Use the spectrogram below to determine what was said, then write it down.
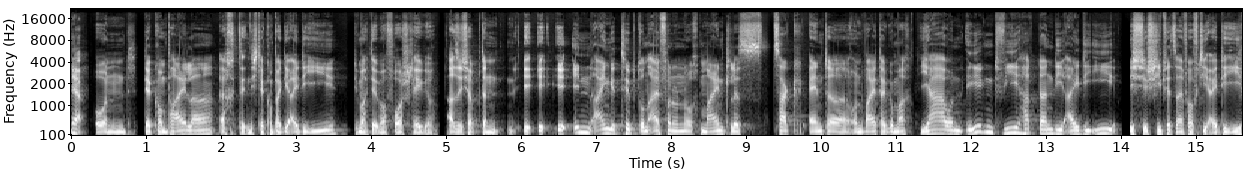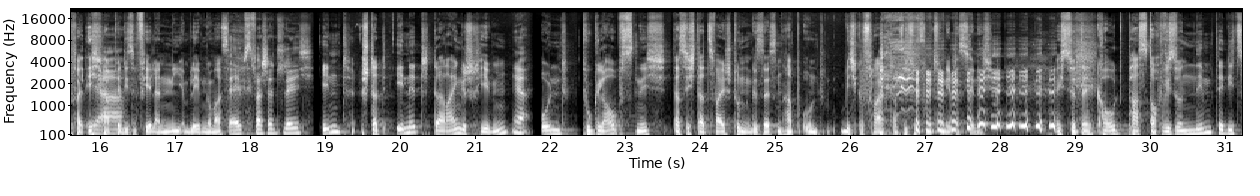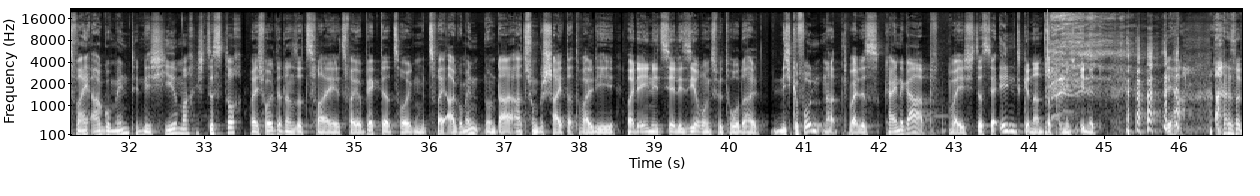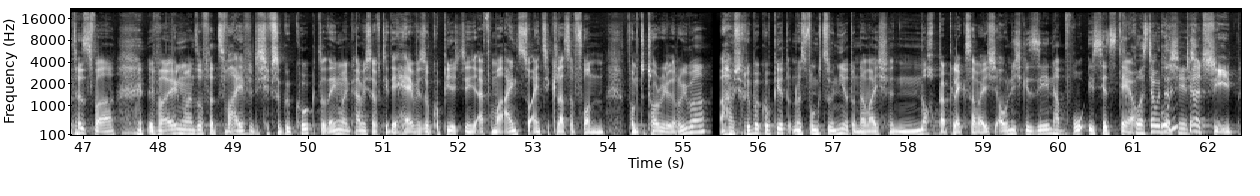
Ja. Und der Compiler, ach, nicht der Compiler, die IDE, die macht ja immer Vorschläge. Also ich habe dann in eingetippt und einfach nur noch mindless, zack, Enter und weiter gemacht. Ja, und irgendwie hat dann die IDE, ich schiebe jetzt einfach auf die IDE, weil ich ja. habe ja diesen Fehler nie im Leben gemacht. Selbstverständlich. Int statt init da reingeschrieben. Ja. Und du glaubst nicht, dass ich da zwei Stunden gesessen habe und mich gefragt habe, wieso funktioniert das hier nicht? Ich so, der Code passt doch. Wieso nimmt er die zwei Argumente nicht? Hier mache ich das doch. Weil ich wollte dann so zwei, zwei Objekte erzeugen mit zwei Argumenten und da hat es schon gescheitert, weil die, weil der Initialisierungsmethode halt nicht gefunden hat, weil es keine gab. Weil ich das ja int genannt habe und nicht init. ja. Also das war, ich war irgendwann so verzweifelt. Ich habe so geguckt und irgendwann kam ich so auf die Idee, hä, wieso kopiere ich nicht einfach mal eins zu eins die Klasse von, vom Tutorial rüber? Da habe ich rüber kopiert und es funktioniert. Und da war ich noch perplexer, weil ich auch nicht gesehen habe, wo ist jetzt der, wo ist der Unterschied? Unterschied?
